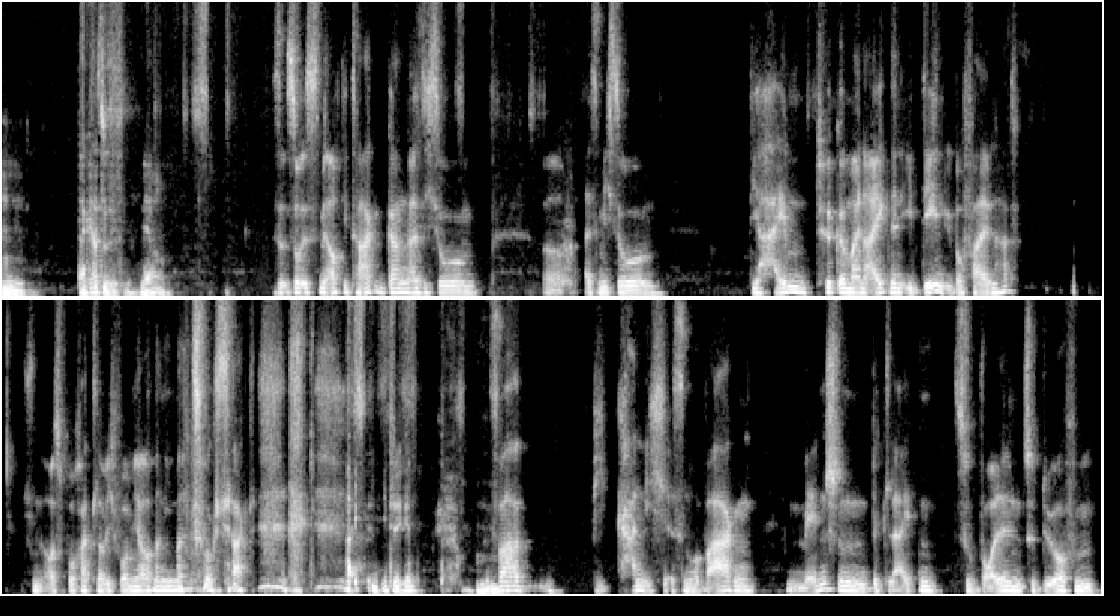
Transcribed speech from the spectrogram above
Hm. Danke ja, so, ja. So, so, ist mir auch die Tage gegangen, als ich so, äh, als mich so die Heimtücke meiner eigenen Ideen überfallen hat. Diesen Ausspruch hat, glaube ich, vor mir auch noch niemand so gesagt. Ideen. Und zwar, wie kann ich es nur wagen, Menschen begleiten zu wollen, zu dürfen,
